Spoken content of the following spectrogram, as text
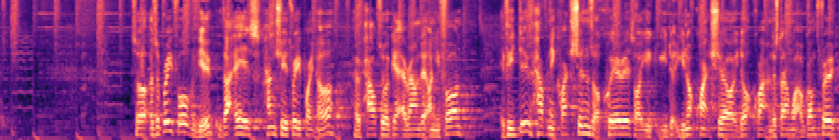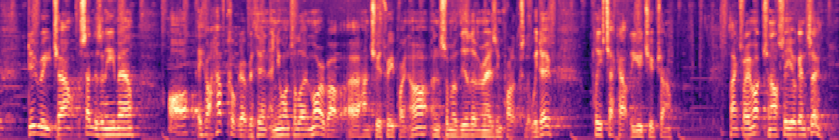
So as a brief overview, that is Hanchu 3.0 of how to get around it on your phone. If you do have any questions or queries or you, you, you're not quite sure or you don't quite understand what I've gone through, do reach out, send us an email or if I have covered everything and you want to learn more about uh, Hanchu 3.0 and some of the other amazing products that we do, please check out the YouTube channel. Thanks very much and I'll see you again soon.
